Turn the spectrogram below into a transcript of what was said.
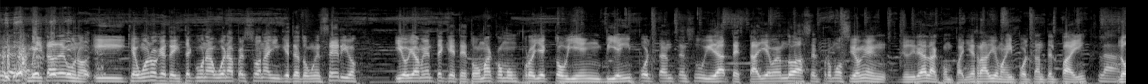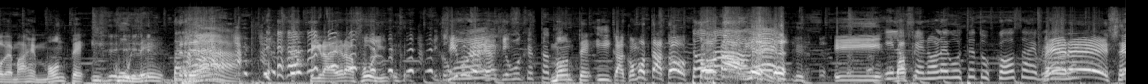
Mitad de uno. Y qué bueno que te diste con una buena persona, alguien que te tomó en serio. Y obviamente que te toma como un proyecto bien, bien importante en su vida. Te está llevando a hacer promoción en, yo diría, la compañía de radio más importante del país. Claro. Lo demás es Monte y Culebra. Bra. Tiradera full. ¿Y cómo, Sí, porque es, aquí- ¿Cómo es que está todo? Monte Ica, ¿cómo está todo? Todo bien. Y, Y los que no les guste tus cosas. y bla, bla, bla. ¡Mere! ¡Sen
